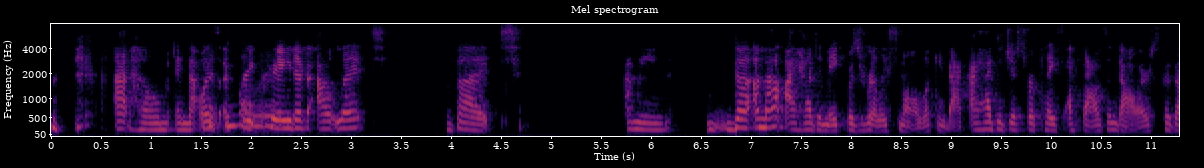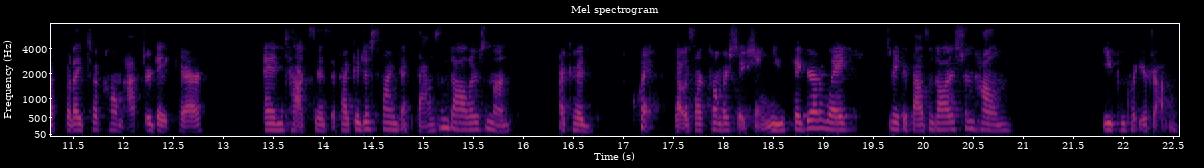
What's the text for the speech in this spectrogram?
at home and that was a great it. creative outlet but i mean the amount i had to make was really small looking back i had to just replace a thousand dollars because that's what i took home after daycare and taxes if i could just find a thousand dollars a month I could quit. That was our conversation. You figure out a way to make a thousand dollars from home, you can quit your job.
